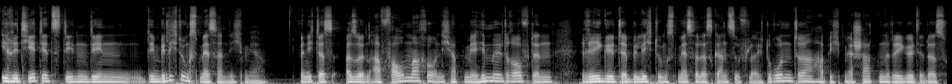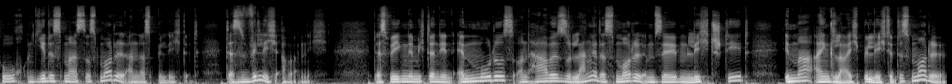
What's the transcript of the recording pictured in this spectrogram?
irritiert jetzt den, den, den Belichtungsmesser nicht mehr. Wenn ich das also in AV mache und ich habe mehr Himmel drauf, dann regelt der Belichtungsmesser das Ganze vielleicht runter. Habe ich mehr Schatten, regelt er das hoch und jedes Mal ist das Model anders belichtet. Das will ich aber nicht. Deswegen nehme ich dann den M-Modus und habe, solange das Model im selben Licht steht, immer ein gleich belichtetes Model.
